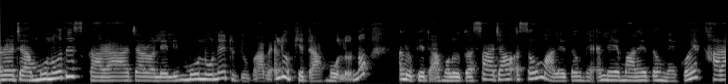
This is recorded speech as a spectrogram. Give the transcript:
အဲ့တော့じゃ mono des cara ကြတော့လေလေ mono နဲ့တူတူပါပဲအဲ့လိုဖြစ်တာမို့လို့နော်အဲ့လိုဖြစ်တာမို့လို့သူစာကြောင်းအစုံမှာလည်းသုံးတယ်အလယ်မှာလည်းသုံးတယ်ကွယ်ခါရ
